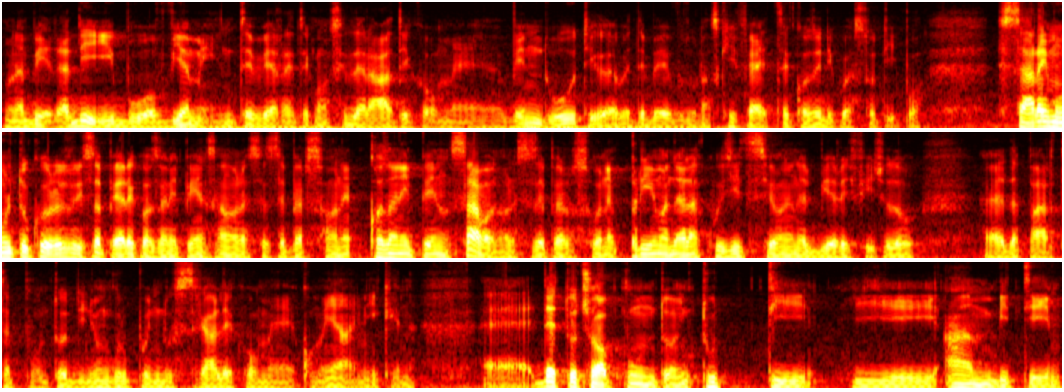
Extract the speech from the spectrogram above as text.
una birra di Ibu, ovviamente verrete considerati come venduti, avete bevuto una schifezza e cose di questo tipo. Sarei molto curioso di sapere cosa ne pensano le stesse persone, cosa ne pensavano le stesse persone prima dell'acquisizione del birrificio eh, da parte appunto di un gruppo industriale come, come Heineken. Eh, detto ciò, appunto, in tutti gli ambiti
